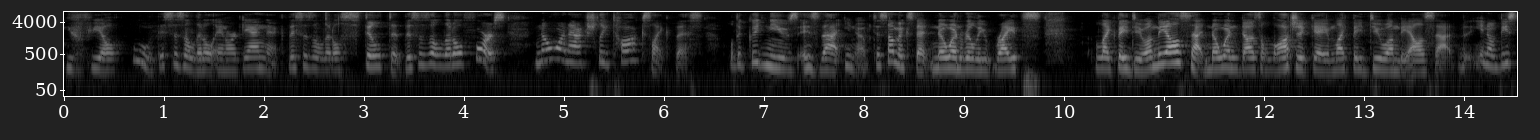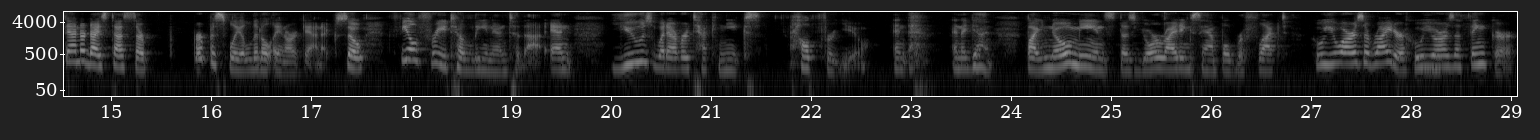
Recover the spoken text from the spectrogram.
you feel, ooh, this is a little inorganic, this is a little stilted, this is a little forced. No one actually talks like this. Well, the good news is that, you know, to some extent, no one really writes like they do on the LSAT. No one does a logic game like they do on the LSAT. You know, these standardized tests are purposefully a little inorganic. So feel free to lean into that and use whatever techniques help for you. And and again, by no means does your writing sample reflect who you are as a writer, who you are as a thinker.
